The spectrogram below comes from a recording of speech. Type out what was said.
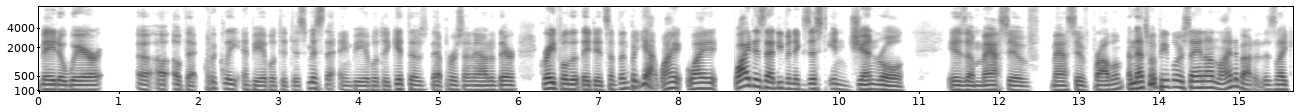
made aware uh, uh, of that quickly and be able to dismiss that and be able to get those that person out of there. Grateful that they did something, but yeah, why why why does that even exist in general? Is a massive massive problem, and that's what people are saying online about it. Is like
